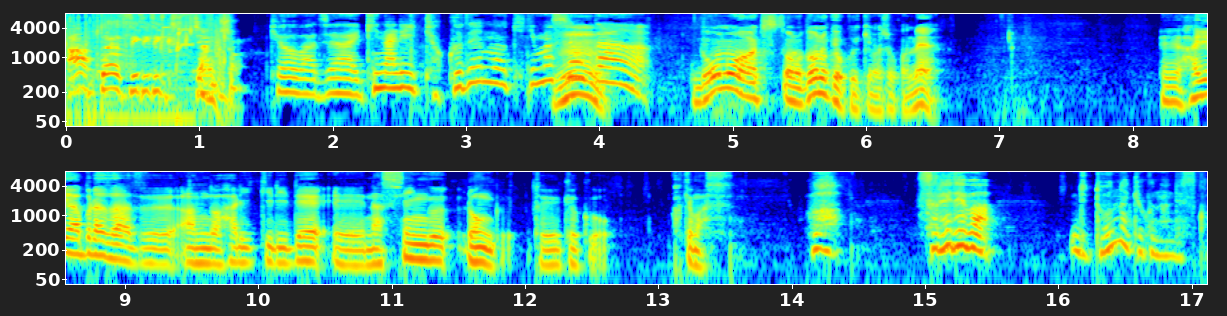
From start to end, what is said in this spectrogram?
After Six Junction. 今日はじゃあいきなり曲でも聴きましょうか、どのアーティストのどの曲いきましょうかね。えーハイヤーブラザーズハリキリで、えー、ナッシングロングという曲をかけます。わそれではでどんな曲なんですか？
